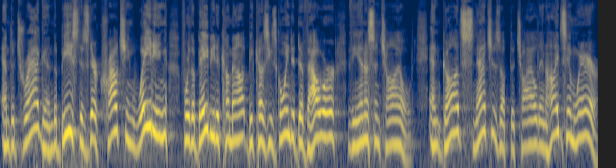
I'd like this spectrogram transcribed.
and the dragon, the beast, is there crouching, waiting for the baby to come out because he's going to devour the innocent child. And God snatches up the child and hides him where?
